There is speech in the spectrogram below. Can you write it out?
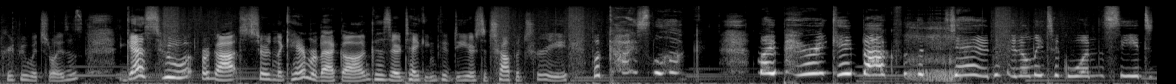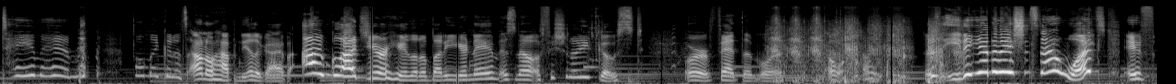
creepy witch noises. Guess who forgot to turn the camera back on because they're taking 50 years to chop a tree. But guys, look! My parrot came back from the dead. It only took one seed to tame him. Oh my goodness. I don't know what happened to the other guy, but I'm glad you're here, little buddy. Your name is now officially Ghost. Or Phantom, or... Oh, oh. There's eating animations now? What? If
